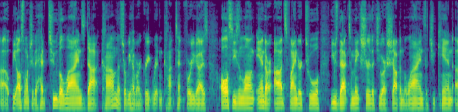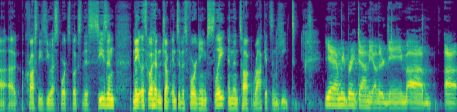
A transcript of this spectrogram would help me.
Uh, we also want you to head to thelines.com. That's where we have our great written content for you guys all season long and our odds finder tool. Use that to make sure that you are shopping the lines that you can uh, uh across these U.S. sports books this season. Nate, let's go ahead and jump into this four game slate and then talk Rockets and Heat. Yeah, and we break down the other game. Um, uh,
